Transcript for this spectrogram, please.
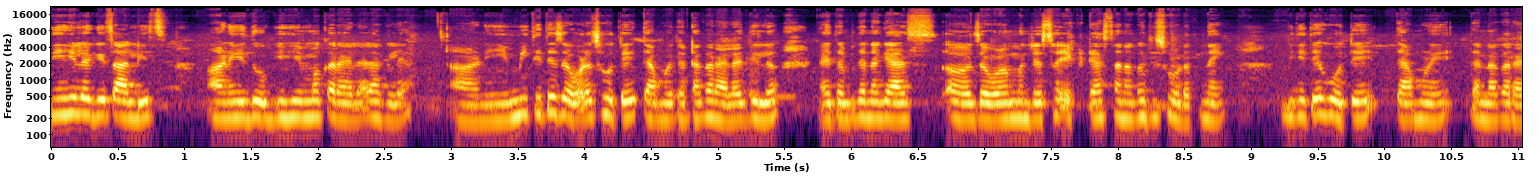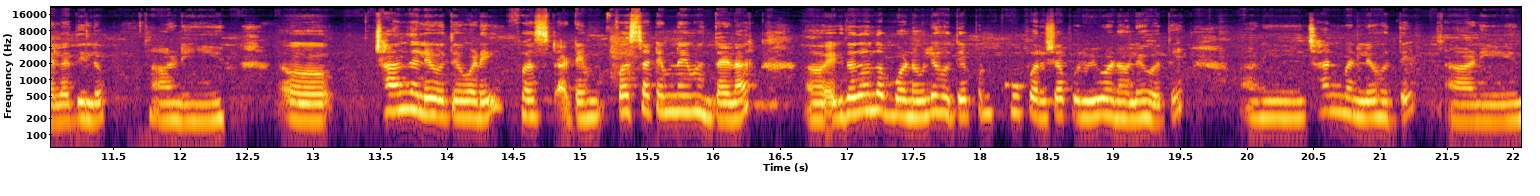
तीही लगेच आलीच आणि दोघीही मग करायला लागल्या. आणि मी तिथे जवळच होते त्यामुळे त्यांना करायला दिलं. नाहीतर मी त्यांना गॅस जवळ म्हणजे असं एकटे असताना कधी सोडत नाही. मी तिथे होते त्यामुळे त्यांना करायला दिलं. आणि छान झाले होते वडे. फर्स्ट अटेम्प्ट फर्स्ट अटेम्प्ट नाही म्हणता येणार. एकदा दोनदा बनवले होते पण खूप वर्षापूर्वी बनवले होते. आणि छान बनले होते. आणि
